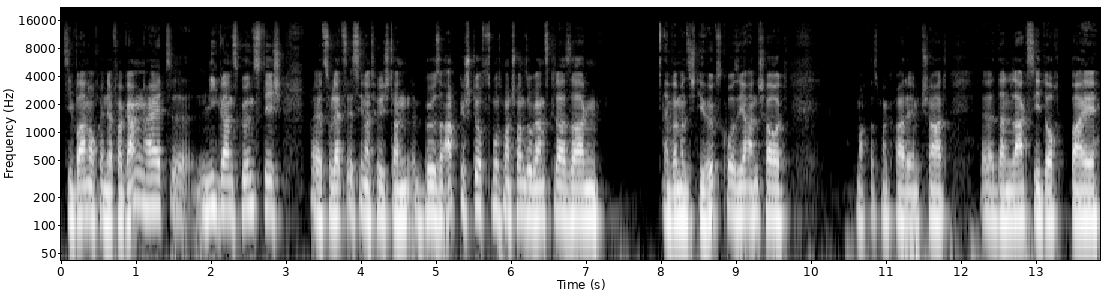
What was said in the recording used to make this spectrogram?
sie war noch in der Vergangenheit äh, nie ganz günstig. Äh, zuletzt ist sie natürlich dann böse abgestürzt, muss man schon so ganz klar sagen. Äh, wenn man sich die Höchstkurse hier anschaut, macht das mal gerade im Chart, äh, dann lag sie dort bei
